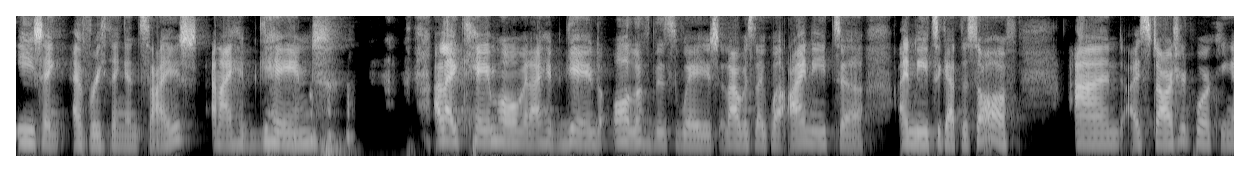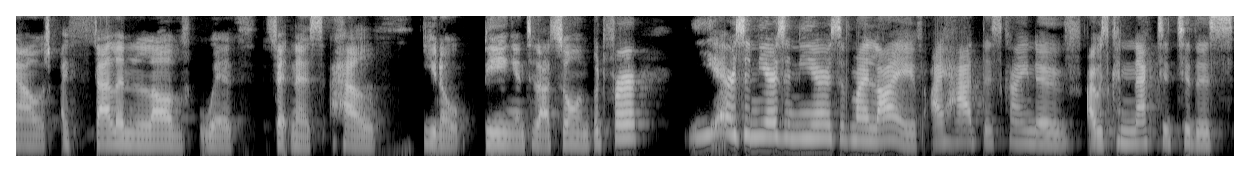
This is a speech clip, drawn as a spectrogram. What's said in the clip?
eating everything in sight. And I had gained I came home and I had gained all of this weight and I was like, well, I need to I need to get this off. And I started working out. I fell in love with fitness, health, you know, being into that zone. But for years and years and years of my life, I had this kind of, I was connected to this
